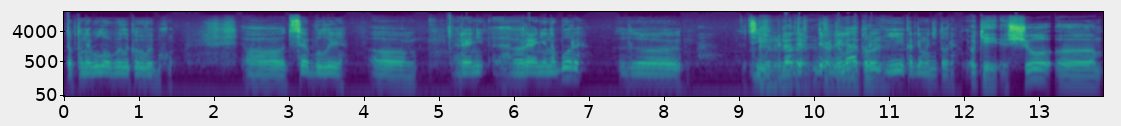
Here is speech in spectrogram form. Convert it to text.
Тобто не було великого вибуху. Е, Це були е, реані, реані набори, е, ці Дефібрилятори, дефібрилятори кардіомонітори. і кардіомонітори. Окей, що е, е,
